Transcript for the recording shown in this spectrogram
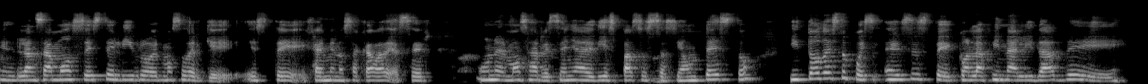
eh, lanzamos este libro hermoso del que este Jaime nos acaba de hacer una hermosa reseña de 10 pasos hacia un texto. Y todo esto pues es este, con la finalidad de,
